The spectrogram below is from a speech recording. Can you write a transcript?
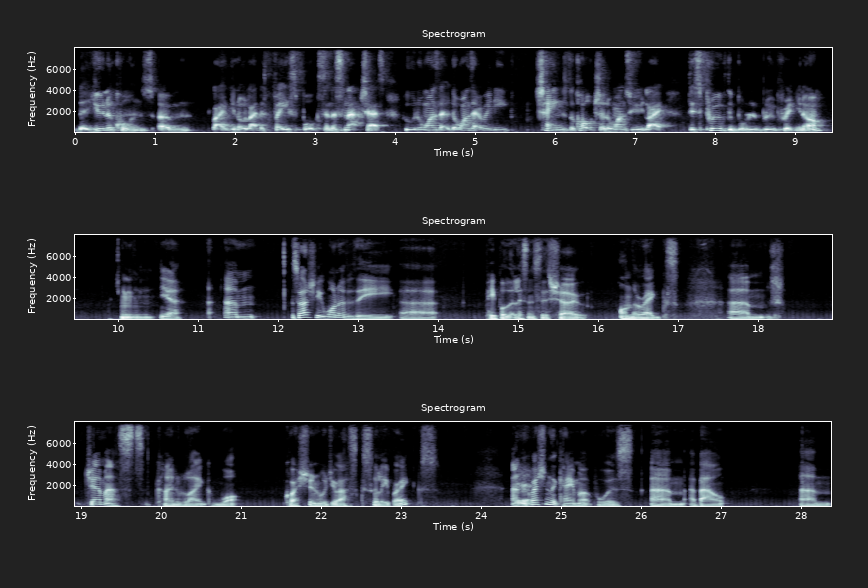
the unicorns, um, like you know, like the Facebooks and the Snapchats, who are the ones that the ones that really change the culture, the ones who like disprove the bl- blueprint. You know. Yeah. Um, so actually, one of the uh, people that listens to this show on the regs, um, Jem asked kind of like, what question would you ask Sully Breaks? And the question that came up was um, about um,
